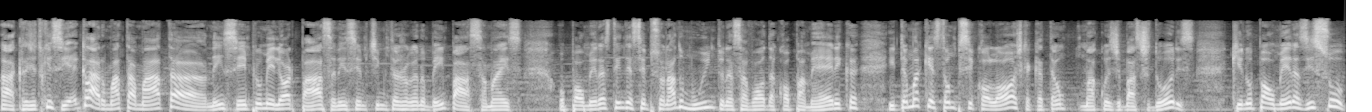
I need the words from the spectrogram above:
Ah, acredito que sim. É claro, mata-mata nem sempre o melhor passa, nem sempre o time que tá jogando bem passa, mas o Palmeiras tem decepcionado muito nessa volta da Copa América e tem uma questão psicológica, que é até uma coisa de bastidores, que no Palmeiras isso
